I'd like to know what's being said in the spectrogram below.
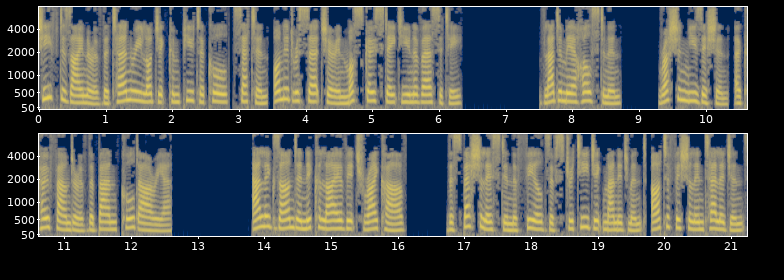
Chief designer of the ternary logic computer called Setun, honored researcher in Moscow State University. Vladimir Holstinin Russian musician, a co-founder of the band called Aria. Alexander Nikolaevich Raikov the specialist in the fields of strategic management, artificial intelligence,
